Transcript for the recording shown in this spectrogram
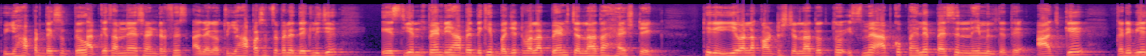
तो यहाँ पर देख सकते हो आपके सामने ऐसा इंटरफेस आ जाएगा। तो यहाँ पर सबसे पहले देख लीजिए एशियन पेंट यहाँ पे देखिए बजट वाला पेंट चल रहा था हैशटैग ठीक है, ये वाला कॉन्टेस्ट चल रहा था। तो इसमें आपको पहले पैसे नहीं मिलते थे। आज के करीब ये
